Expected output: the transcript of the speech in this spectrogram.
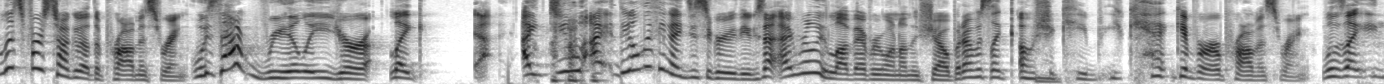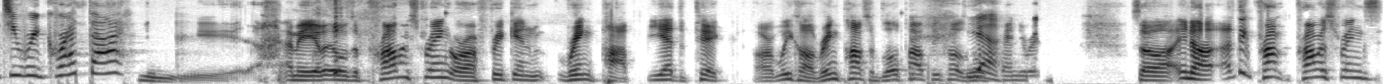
let's first talk about the promise ring. Was that really your like I do. I, the only thing I disagree with you because I, I, really love everyone on the show, but I was like, "Oh, hmm. Shekeb, you can't give her a promise ring." Was like, do you regret that? Yeah. I mean, it, was a promise ring or a freaking ring pop. You had to pick, or we call it ring pops or blow pops. We call it yeah. candy ring. So uh, you know, I think prom- promise rings.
